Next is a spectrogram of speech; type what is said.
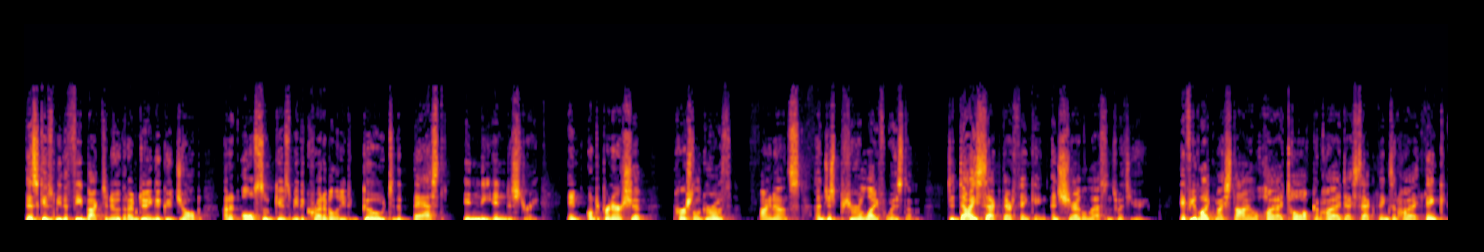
This gives me the feedback to know that I'm doing a good job. And it also gives me the credibility to go to the best in the industry in entrepreneurship, personal growth, finance, and just pure life wisdom to dissect their thinking and share the lessons with you. If you like my style, how I talk and how I dissect things and how I think,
